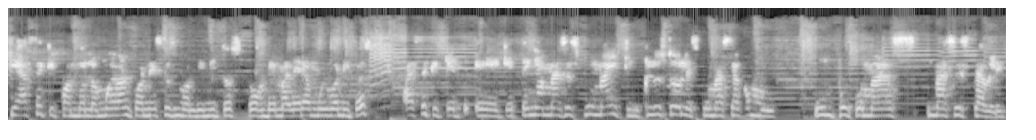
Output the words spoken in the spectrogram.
que hace que cuando lo muevan con estos molinitos de madera muy bonitos, hace que, que, tenga más espuma y que incluso la espuma sea como un poco más, más estable.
